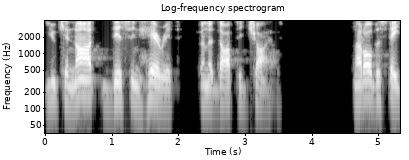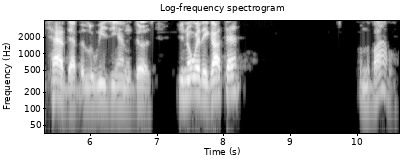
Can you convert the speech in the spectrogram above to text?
you cannot disinherit an adopted child. Not all the states have that, but Louisiana does. You know where they got that? From the Bible.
